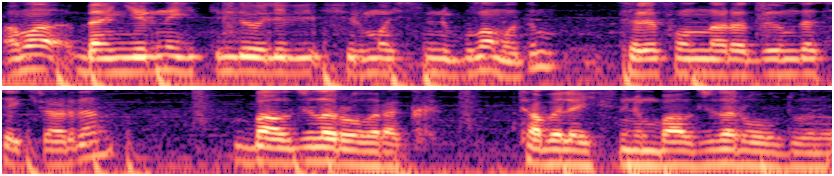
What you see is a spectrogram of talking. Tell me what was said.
Ama ben yerine gittiğimde öyle bir firma ismini bulamadım. Telefonla aradığımda tekrardan Balcılar olarak tabela isminin Balcılar olduğunu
